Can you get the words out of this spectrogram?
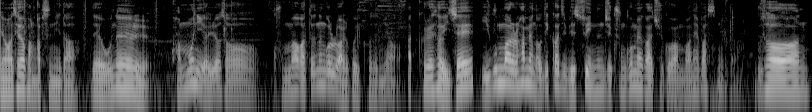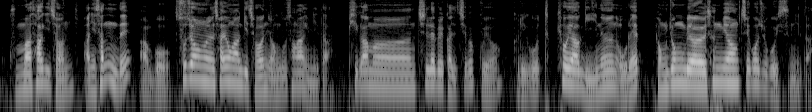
안녕하세요. 반갑습니다. 네 오늘 관문이 열려서 군마가 뜨는 걸로 알고 있거든요. 아, 그래서 이제 이 군마를 하면 어디까지 밀 수 있는지 궁금해 가지고 한번 해봤습니다. 우선 군마 사기 전 아니 샀는데? 아 뭐 수정을 사용하기 전 연구 상황입니다. 피감은 7레벨까지 찍었고요. 그리고 특효약 2는 5렙 병종별 생명 찍어주고 있습니다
